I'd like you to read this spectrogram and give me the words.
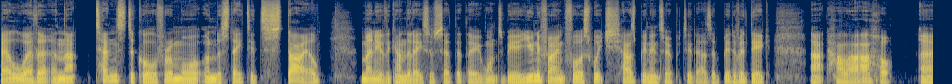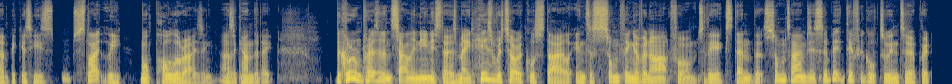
bellwether, and that tends to call for a more understated style. Many of the candidates have said that they want to be a unifying force, which has been interpreted as a bit of a dig at Halla-aho, uh, because he's slightly more polarizing as a candidate. The current president, Sauli Niinistö, has made his rhetorical style into something of an art form to the extent that sometimes it's a bit difficult to interpret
